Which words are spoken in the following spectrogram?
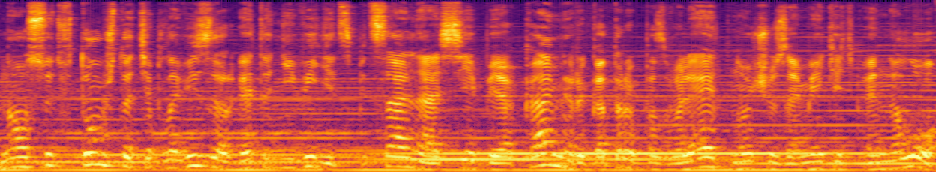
Но суть в том, что тепловизор это не видит, специальная сепия камеры, которая позволяет ночью заметить НЛО.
